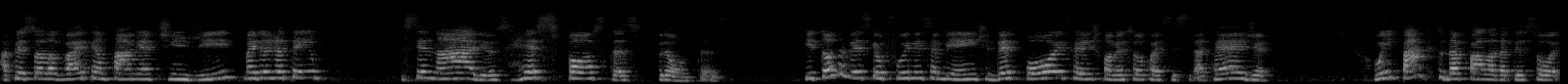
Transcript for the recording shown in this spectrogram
a pessoa ela vai tentar me atingir, mas eu já tenho cenários, respostas prontas. E toda vez que eu fui nesse ambiente, depois que a gente começou com essa estratégia, o impacto da fala da pessoa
